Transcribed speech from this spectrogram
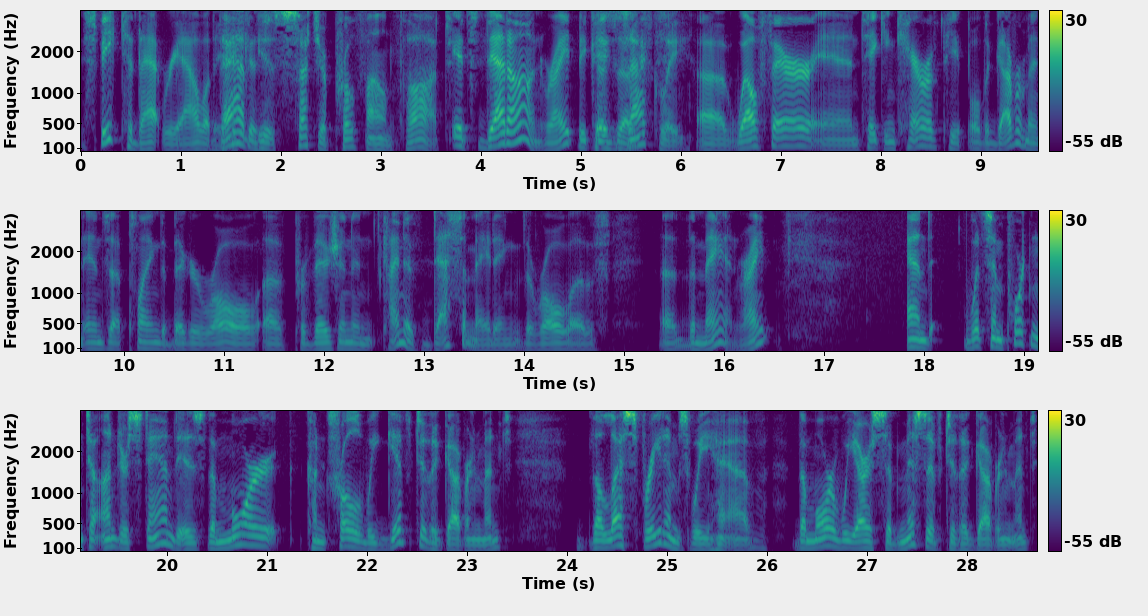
speak to that reality. That is such a profound thought. It's dead on, right? Because exactly of, uh, welfare and taking care of people, the government ends up playing the bigger role of provision and kind of decimating the role of uh, the man, right? And what's important to understand is the more control we give to the government, the less freedoms we have the more we are submissive to the government.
